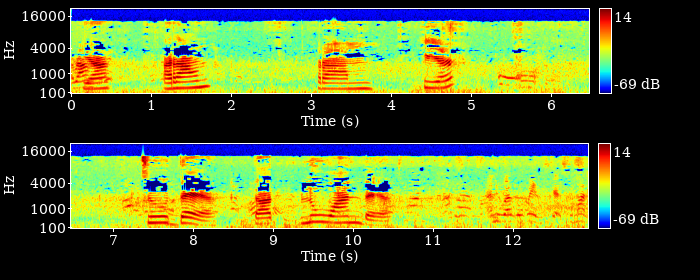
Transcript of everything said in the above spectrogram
Around Yeah, it. Around from here to there. That blue one there. And whoever wins gets the money.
